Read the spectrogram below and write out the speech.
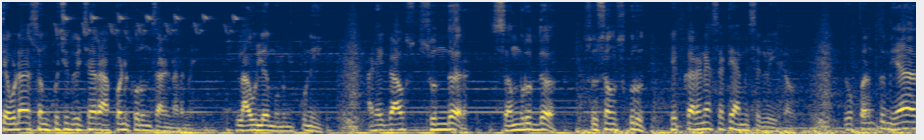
तेवढा संकुचित विचार आपण करून चालणार नाही. लावले म्हणून कुणी? आणि हे गाव सुंदर समृद्ध सुसंस्कृत हे करण्यासाठी आम्ही सगळे आहोत. जोपर्यंत तुम्ही ह्या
